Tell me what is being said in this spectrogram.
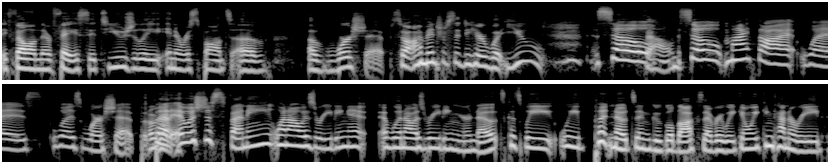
they fell on their face. It's usually in a response of of worship. So I'm interested to hear what you So found. so my thought was was worship, but it was just funny when I was reading it uh, when I was reading your notes because we we put notes in Google Docs every week and we can kind of read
